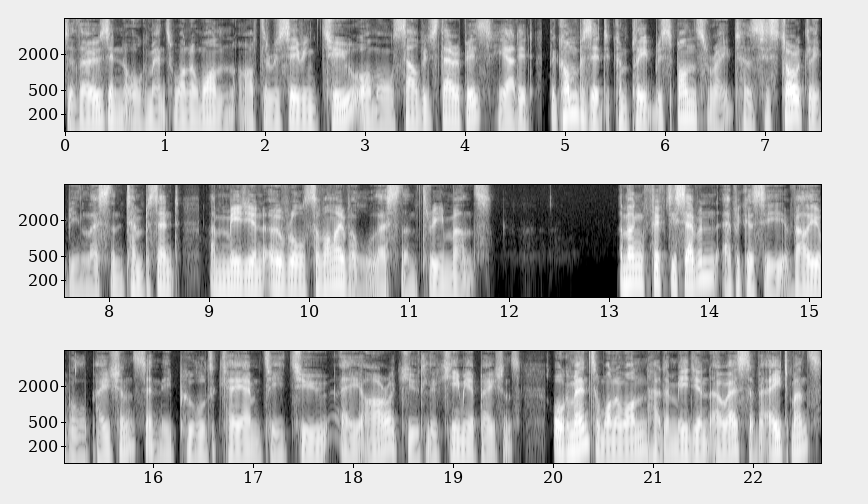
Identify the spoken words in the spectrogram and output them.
to those in Augment 101 after receiving two or more salvage therapies, he added, the composite complete response rate has historically been less than 10% and median overall survival less than three months. Among 57 efficacy evaluable patients in the pooled KMT2AR acute leukemia patients, Augment 101 had a median OS of 8 months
